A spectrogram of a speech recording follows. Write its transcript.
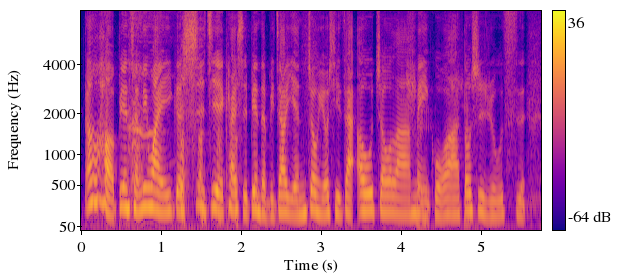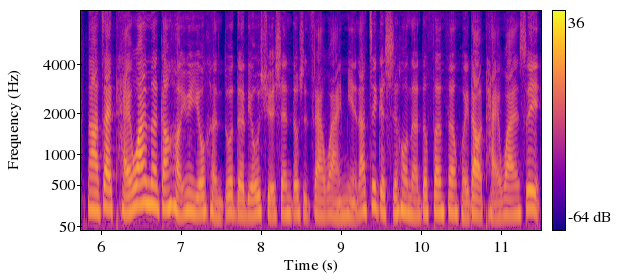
刚好变成另外一个世界，开始变得比较严重，尤其在欧洲啦、美国啊都是如此。那在台湾呢，刚好因为有很多的留学生都是在外面，那这个时候呢，都纷纷回到台湾，所以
